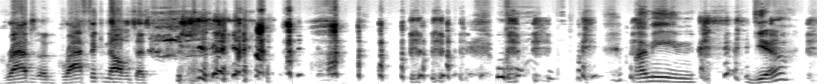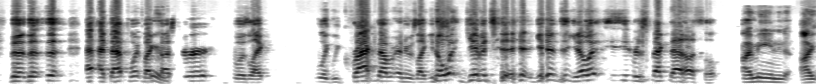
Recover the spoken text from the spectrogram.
grabs a graphic novel and says, I mean, yeah, the, the, the at, at that point my Dude. customer was like like we cracked up and he was like you know what give it to give it to you know what respect that hustle I mean, I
